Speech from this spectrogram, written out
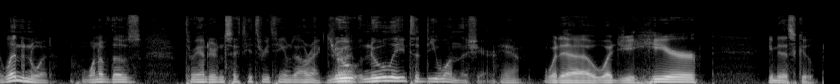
Lindenwood, one of those 363 teams outranked, That's New, right. newly to D1 this year. Yeah. What uh, what'd you hear? Give me the scoop.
